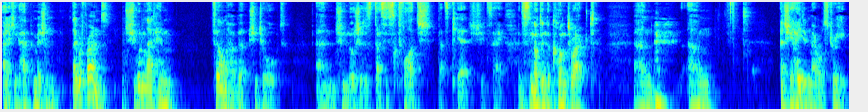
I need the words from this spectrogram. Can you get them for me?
Uh, he had permission. They were friends. She wouldn't let him film her, but she talked, and she knows she's das ist Quatsch. That's kid, she'd say. It's not in the contract, and. Um, and she hated Meryl Streep.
